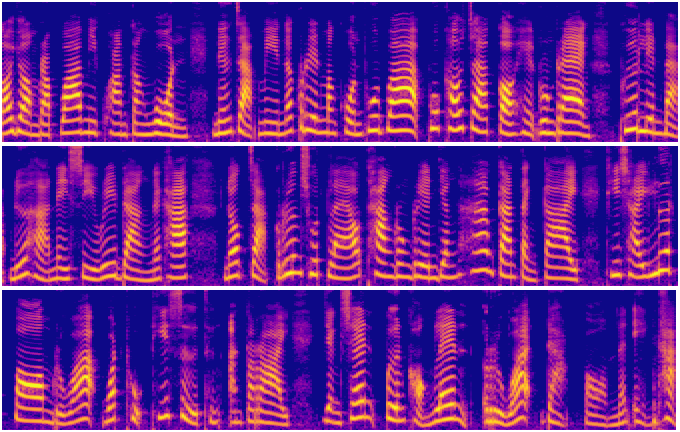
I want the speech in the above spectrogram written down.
ก็ยอมรับว่ามีความกังวล เนื่องจากมีนักเรียนบางคนพูดว่า พวกเขาจะก่อเหตุรุนแรง เพื่อเรียนแบบเนื้อหาในซีรีส์ดังนะคะ นอกจากเรื่องชุดแล้วทางโรงเรียนยังห้ามการแต่งกาย ที่ใช้เลือดปลอม หรือว่าวัตถุที่สื่อถึงอันตราย อย่างเช่น ปืนของเล่นหรือว่าดาบปลอมนั่นเองค่ะ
